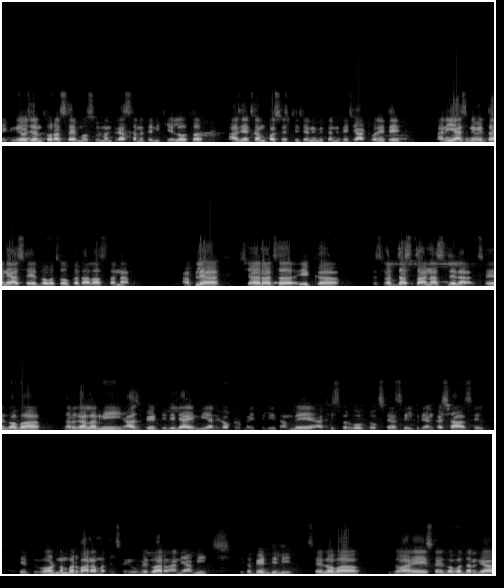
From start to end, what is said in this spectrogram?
एक नियोजन थोरात साहेब महसूल मंत्री असताना त्यांनी केलं होतं. आज या चंपाषष्टीच्या निमित्ताने त्याची आठवण येते. आणि याच निमित्ताने आज सय्यदबाबा चौकात आला असताना आपल्या शहराचं एक श्रद्धास्थान असलेला सय्यदबाबा दर्गाला मी आज भेट दिलेली आहे. मी आणि डॉक्टर मैथिली तांबे किशोर भाऊ टोकसे असतील प्रियांका शाह असेल हे वॉर्ड नंबर बारा मधील सगळे उमेदवार आणि आम्ही तिथं भेट दिली. सैदबाबा जो आहे सैदबाबा दर्गा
